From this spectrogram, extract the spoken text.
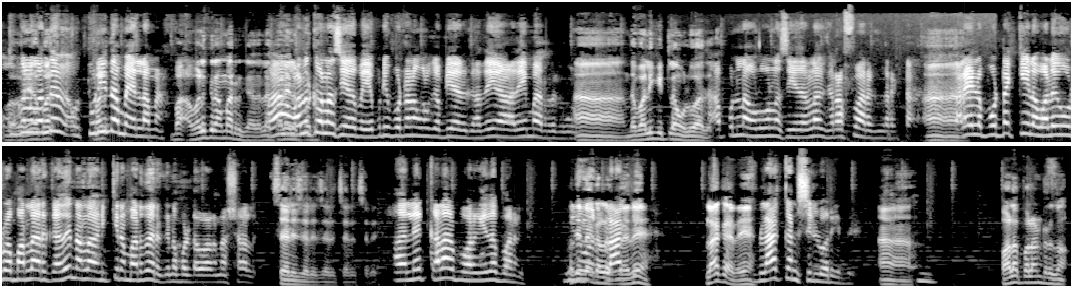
உங்களுக்கு வந்து துணி தான் எல்லாமே? வழுக்குற மாதிரி இருக்கு அதுல வழுக்கம்லாம் செய்யாது எப்படி போட்டாலும் உங்களுக்கு அப்படியே இருக்கும் அதே அதே மாதிரி இருக்கும் ஆ, இந்த வலிக்கிட்டுலாம் உழுவாது. அப்படிலாம் உருவம்லாம் செய்யறதெல்லாம் ரஃபா இருக்கும் கரெக்டா. தலையில போட்டா கீழே வலுவுற மாதிரிலாம் இருக்காது. நல்லா நிக்கிற மாதிரி தான் இருக்கு நம்மள்ட்ட வாங்கின ஷால். சரி சரி சரி சரி சரி. அதுல கலர் பாருங்க இதை பாருங்க. பிளாக் அது? பிளாக் அண்ட் சில்வர் இது. பல பலன்னு இருக்கும்.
